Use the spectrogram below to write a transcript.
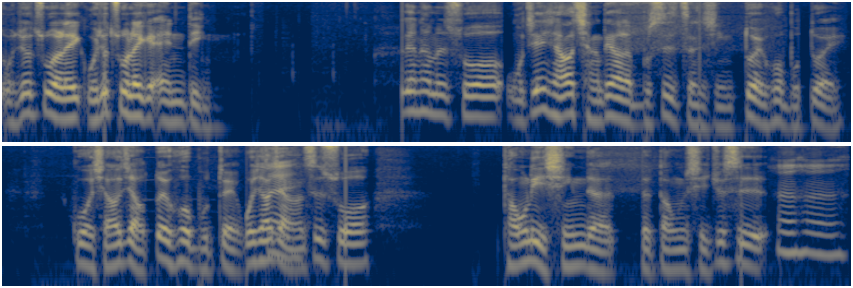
我就做了一我就做了一个 ending，跟他们说，我今天想要强调的不是整形对或不对，裹小脚对或不对，我想讲的是说同理心的的东西，就是哼哼，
